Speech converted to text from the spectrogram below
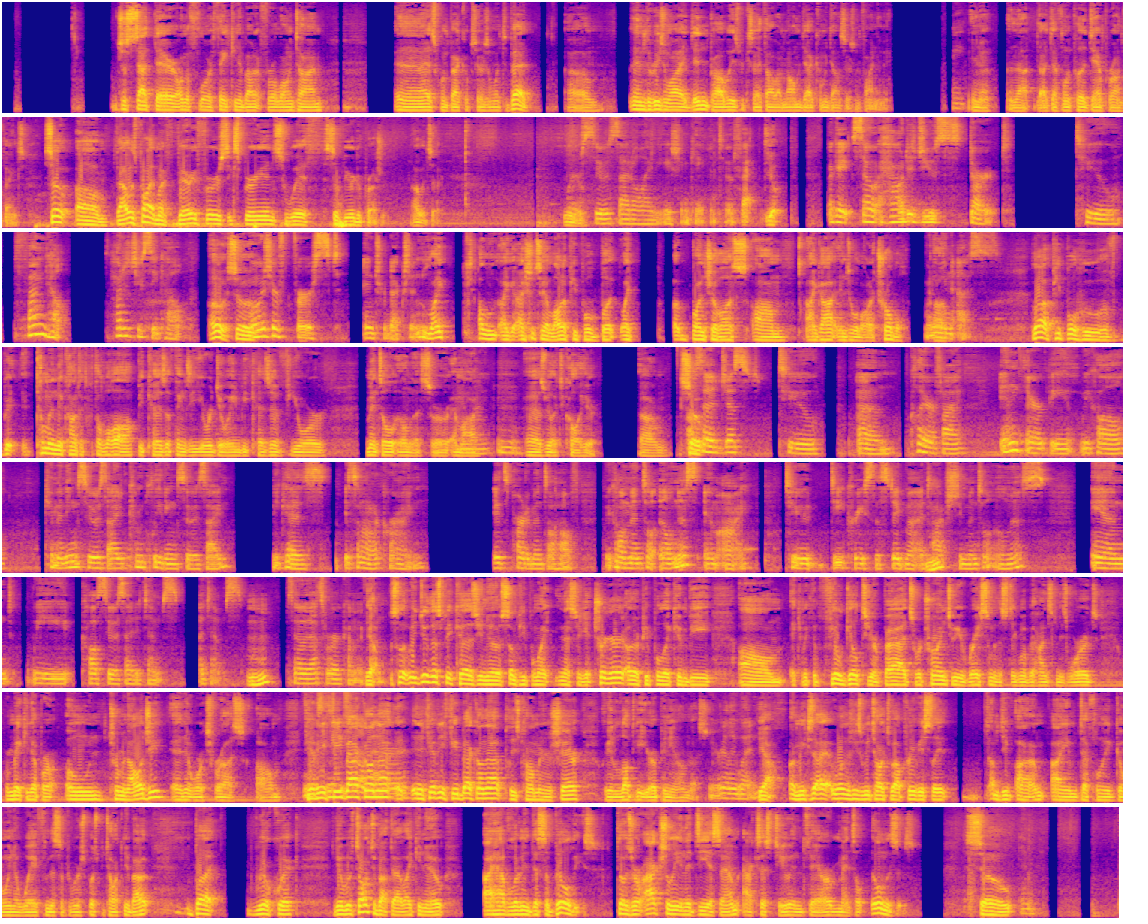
just sat there on the floor thinking about it for a long time, and then I just went back upstairs and went to bed. Um, and the reason why I didn't probably is because I thought my mom and dad coming downstairs and finding me. Right. You know, and that that definitely put a damper on things. So um, that was probably my very first experience with severe depression. I would say. Where know. suicidal ideation came into effect. Yep. Okay, so how did you start to find help? How did you seek help? Oh, so What was your first introduction? like I shouldn't say a lot of people, but like a bunch of us, um, I got into a lot of trouble. What do you um, mean us? A lot of people who have been, come into contact with the law because of things that you were doing, because of your mental illness or MI, Mhm. as we like to call it here. Um, so also, just to um, clarify, in therapy, we call committing suicide completing suicide because it's not a crime. It's part of mental health. We call mental illness MI to decrease the stigma attached to mental illness. And we call suicide attempts attempts. Mhm. So that's where we're coming Yeah, from. so we do this because you know some people might necessarily get triggered. Other people it can be Um, it can make them feel guilty or bad. So we're trying to erase some of the stigma behind some of these words. We're making up our own terminology, and it works for us. Um, if you have any feedback on that, better. and if you have any feedback on that, please comment or share. We'd love to get your opinion on this. We really would. Yeah, I mean, because one of the things we talked about previously, I'm, de- um, I am definitely going away from the subject we we're supposed to be talking about. But real quick, you know, we've talked about that. Like, you know, I have learning disabilities. Those are actually in the DSM Axis II, and they are mental illnesses. So.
